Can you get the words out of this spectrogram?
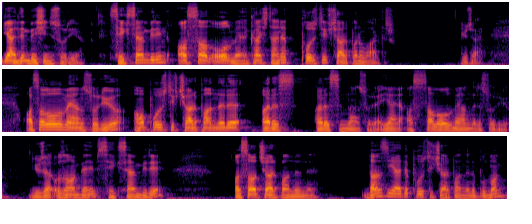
Geldim 5. soruya. 81'in asal olmayan kaç tane pozitif çarpanı vardır? Güzel. Asal olmayan soruyor ama pozitif çarpanları arası, arasından soruyor. Yani asal olmayanları soruyor. Güzel. O zaman benim 81'i asal çarpanlarını dan ziyade pozitif çarpanlarını bulmam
